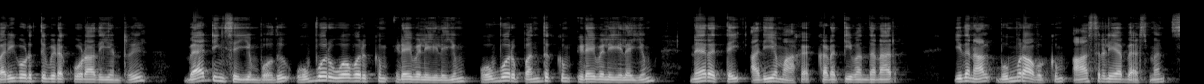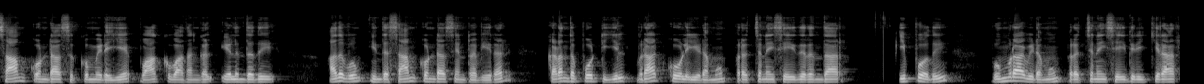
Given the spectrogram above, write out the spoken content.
பறிகொடுத்து விடக்கூடாது என்று பேட்டிங் செய்யும்போது ஒவ்வொரு ஓவருக்கும் இடைவெளியிலையும் ஒவ்வொரு பந்துக்கும் இடைவெளியிலையும் நேரத்தை அதிகமாக கடத்தி வந்தனர். இதனால் பும்ராவுக்கும் ஆஸ்திரேலியா பேட்ஸ்மேன் சாம் கொண்டாஸுக்கும் இடையே வாக்குவாதங்கள் எழுந்தது. அதுவும் இந்த சாம் கொண்டாஸ் என்ற வீரர் கடந்த போட்டியில் விராட் கோலியிடமும் பிரச்சனை செய்திருந்தார். இப்போது பும்ராவிடமும் பிரச்சனை செய்திருக்கிறார்.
